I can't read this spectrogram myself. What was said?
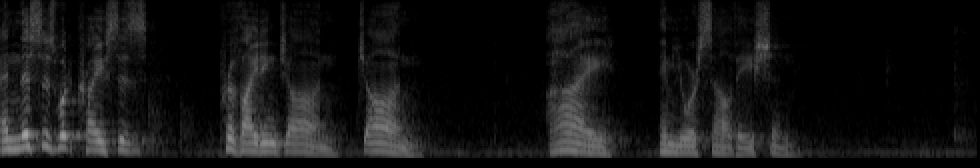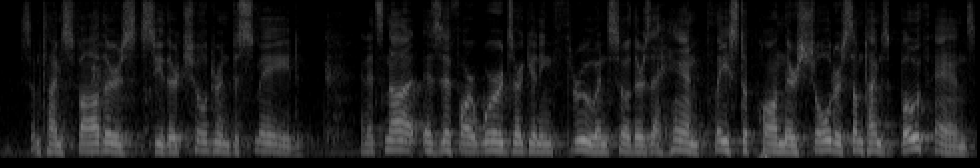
And this is what Christ is providing John. John, I am your salvation. Sometimes fathers see their children dismayed and it's not as if our words are getting through. And so there's a hand placed upon their shoulder, sometimes both hands,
